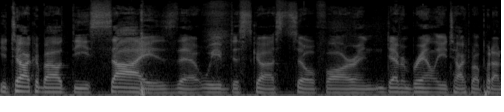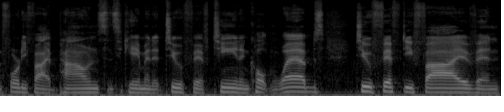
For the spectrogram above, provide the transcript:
You talk about the size that we've discussed so far, and Devin Brantley, you talked about put on 45 pounds since he came in at 215, and Colton Webb's 255, and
